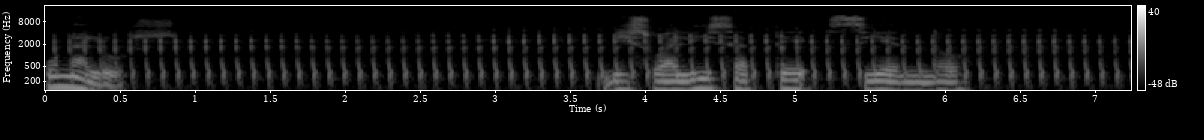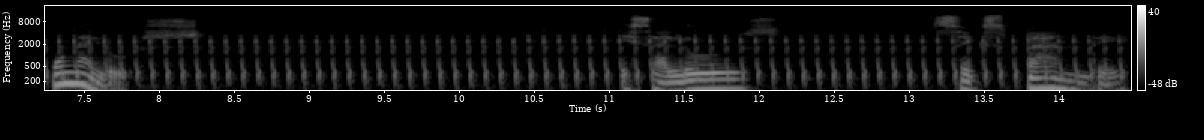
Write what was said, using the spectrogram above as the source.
una luz. Visualízate siendo una luz. Esa luz se expande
